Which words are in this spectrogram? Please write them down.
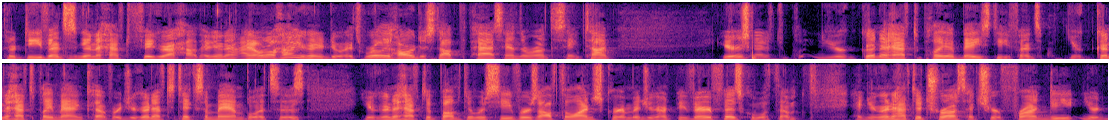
their defense is going to have to figure out how they're going to. I don't know how you're going to do it. It's really hard to stop the pass and the run at the same time. You're just going to, to you're going to have to play a base defense. You're going to have to play man coverage. You're going to have to take some man blitzes. You're going to have to bump the receivers off the line of scrimmage. You're to have to be very physical with them, and you're going to have to trust that your front de- your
